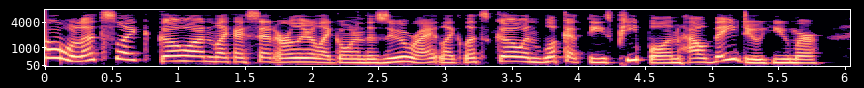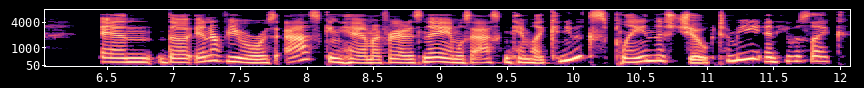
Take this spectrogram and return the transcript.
oh, let's like go on, like I said earlier, like going to the zoo, right? Like let's go and look at these people and how they do humor. And the interviewer was asking him, I forgot his name, was asking him, like, can you explain this joke to me? And he was like,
